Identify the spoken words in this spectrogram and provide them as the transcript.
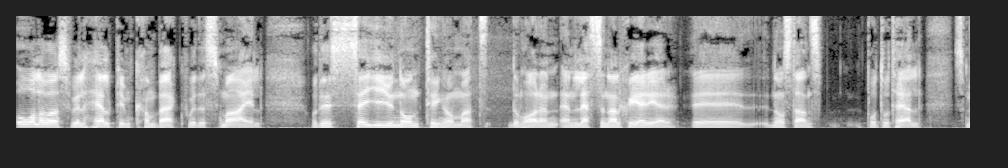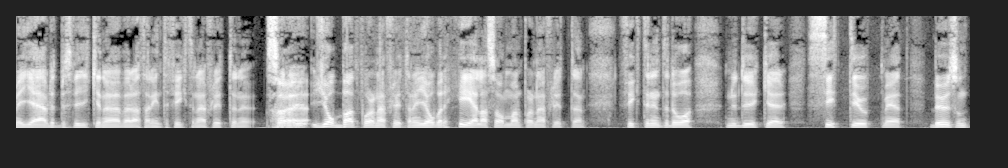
All of us will help him come back with a smile. Och det säger ju någonting om att de har en, en ledsen algerier eh, någonstans på ett hotell som är jävligt besviken över att han inte fick den här flytten nu. Så han har jobbat på den här flytten, han jobbade hela sommaren på den här flytten. Fick den inte då, nu dyker City upp med ett bud som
